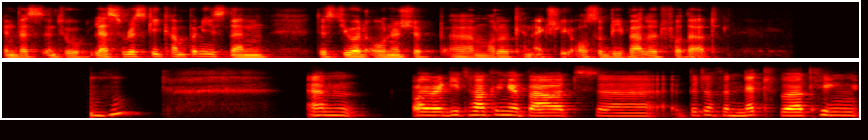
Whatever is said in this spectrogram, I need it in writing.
invest into less risky companies, then the steward ownership uh, model can actually also be valid for that. Mm -hmm. um, already talking about uh, a bit of a networking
